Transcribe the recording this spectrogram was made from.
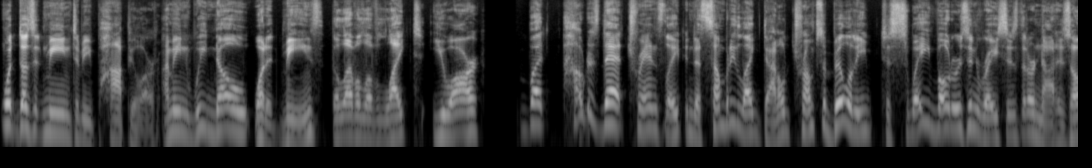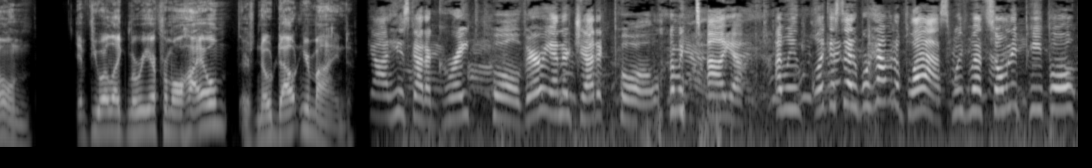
What does it mean to be popular? I mean, we know what it means, the level of liked you are, but how does that translate into somebody like Donald Trump's ability to sway voters in races that are not his own? If you are like Maria from Ohio, there's no doubt in your mind. God, he's got a great pull, very energetic pull, let me tell you. I mean, like I said, we're having a blast. We've met so many people,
